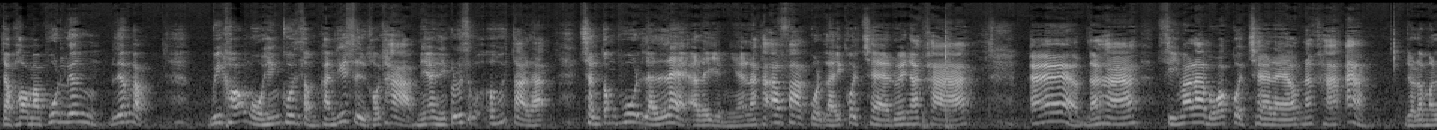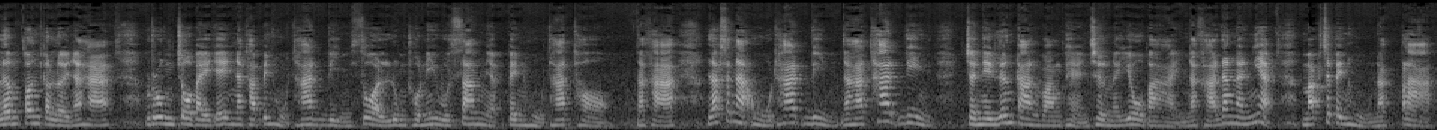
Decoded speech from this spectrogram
แต่พอมาพูดเรื่องเรื่องแบบ วิเคราะห์โง่เฮงคนสำคัญที่สื่อเขาถามนี่อันนี้ก็รู้สึกว่าเออตายละ ฉันต้องพูดแล้วแหละอะไรอย่างเงี้ยนะคะเอาฝากกดไลค์กดแชร์ด้วยนะคะอ่านะคะสีมาลาบอกว่ากดแชร์แล้วนะคะอะเดี๋ยวเรามาเริ่มต้นกันเลยนะคะลุงโจไบเดนนะคะเป็นหูธาตุดินส่วนลุงโทนี่วูดซัมเนี่ยเป็นหูธาตุทอง นะคะ ลักษณะหูธาตุดินนะคะธาตุดินจะในเรื่องการวางแผนเชิงนโยบายนะคะ ดังนั้นเนี่ยมักจะเป็นหูนักปราชญ์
